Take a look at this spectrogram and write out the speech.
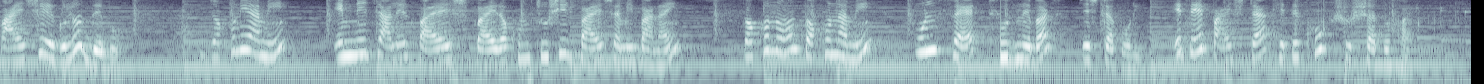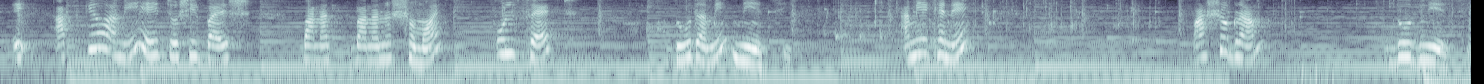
পায়েসে এগুলো দেব। যখনই আমি এমনি চালের পায়েস বা এরকম চুষির পায়েস আমি বানাই, তখনও, তখন আমি ফুল ফ্যাট দুধ নেবার চেষ্টা করি। এতে পায়েসটা খেতে খুব সুস্বাদু হয়। এই আজকেও আমি এই চষির পায়েস বানা, বানানোর সময় ফুল ফ্যাট দুধ আমি নিয়েছি। আমি এখানে পাঁচশো গ্রাম দুধ নিয়েছি।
